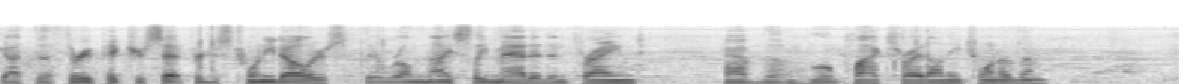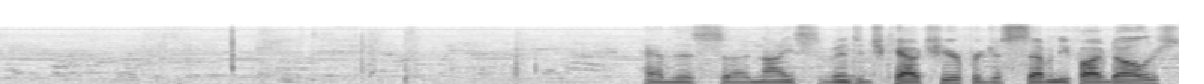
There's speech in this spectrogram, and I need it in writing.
Got the three picture set for just $20. They're real nicely matted and framed. Have the little plaques right on each one of them. Have this uh, nice vintage couch here for just $75.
